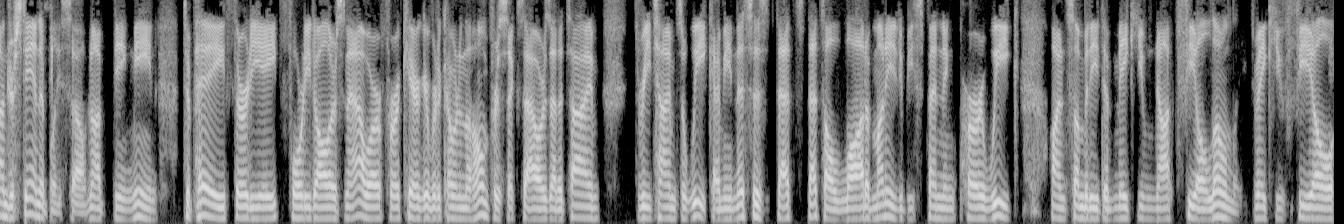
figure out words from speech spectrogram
understandably so not being mean to pay 38 40 dollars an hour for a caregiver to come in the home for six hours at a time three times a week. I mean, this is that's that's a lot of money to be spending per week on somebody to make you not feel lonely, to make you feel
